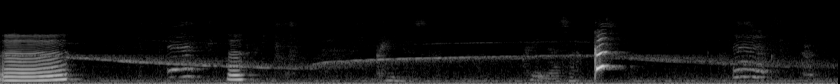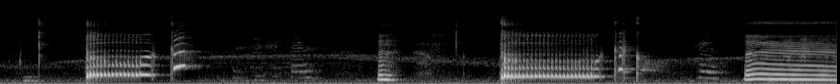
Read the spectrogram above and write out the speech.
어. 어. 큰일 났어. 응. 까꾸. 에.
